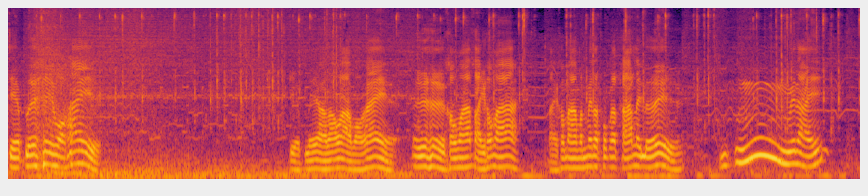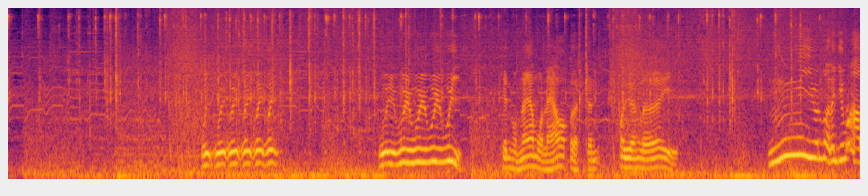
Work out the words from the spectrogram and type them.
เจ็บเลยบอกให้ เจ็บเลยอะเราอะบอกให้ เออเข้ามาใส่เข้ามาใส่เข้ามามันไม่ระทกระทานอะไรเลย อืมไปไหน อุ้ยอุ้ยอุ้ยอุ้ยอุ้ยอุ้ยอุ้ยอุ้ยอุ้ยอุ้ยอุ้ย เคนผมน่าจะหมดแล้วเปิดกันเปลืองเลยอืมมันเปิดสกิลเผา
